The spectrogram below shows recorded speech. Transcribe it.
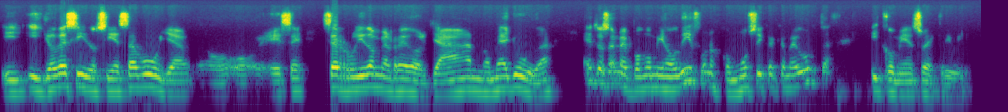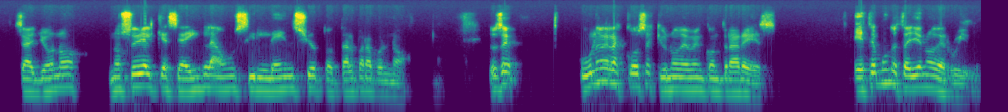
Y, yo decido si esa bulla o, ese, ruido a mi alrededor ya no me ayuda, entonces me pongo mis audífonos con música que me gusta y comienzo a escribir. O sea, yo no, soy el que se aísla a un silencio total para poner, no. Entonces, una de las cosas que uno debe encontrar es, este mundo está lleno de ruido.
